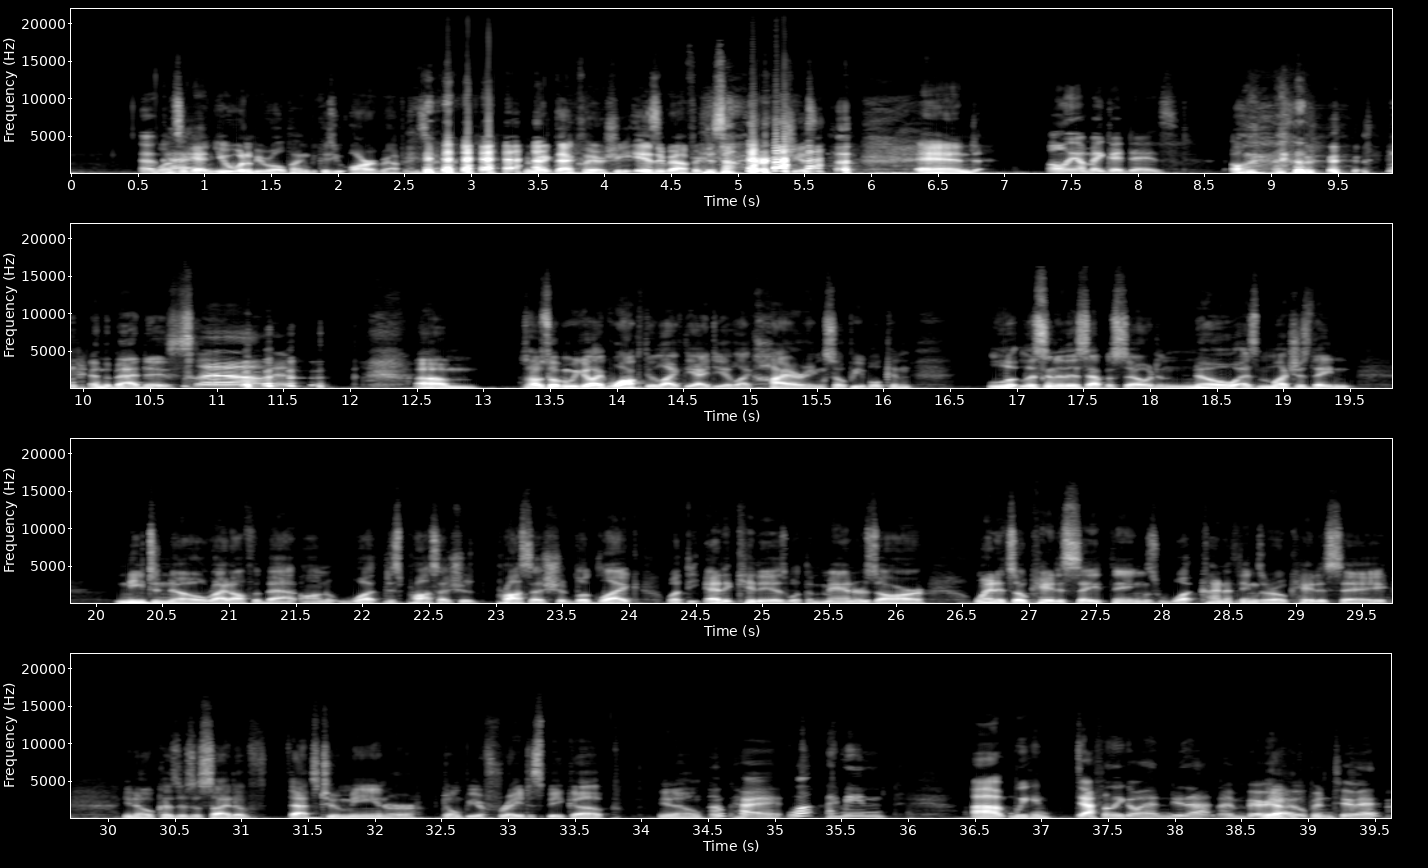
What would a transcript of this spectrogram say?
Once again, you wouldn't be role playing because you are a graphic designer. Let me make that clear. She is a graphic designer. she is, and Only on my good days. oh, and the bad days. Oh. Um, so I was hoping we could like walk through like the idea of like hiring, so people can l- listen to this episode and know as much as they need to know right off the bat on what this process should process should look like, what the etiquette is, what the manners are, when it's okay to say things, what kind of things are okay to say, you know, because there's a side of that's too mean or don't be afraid to speak up, you know. Okay. Well, I mean, um, we can definitely go ahead and do that. I'm very Yeah. open to it.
